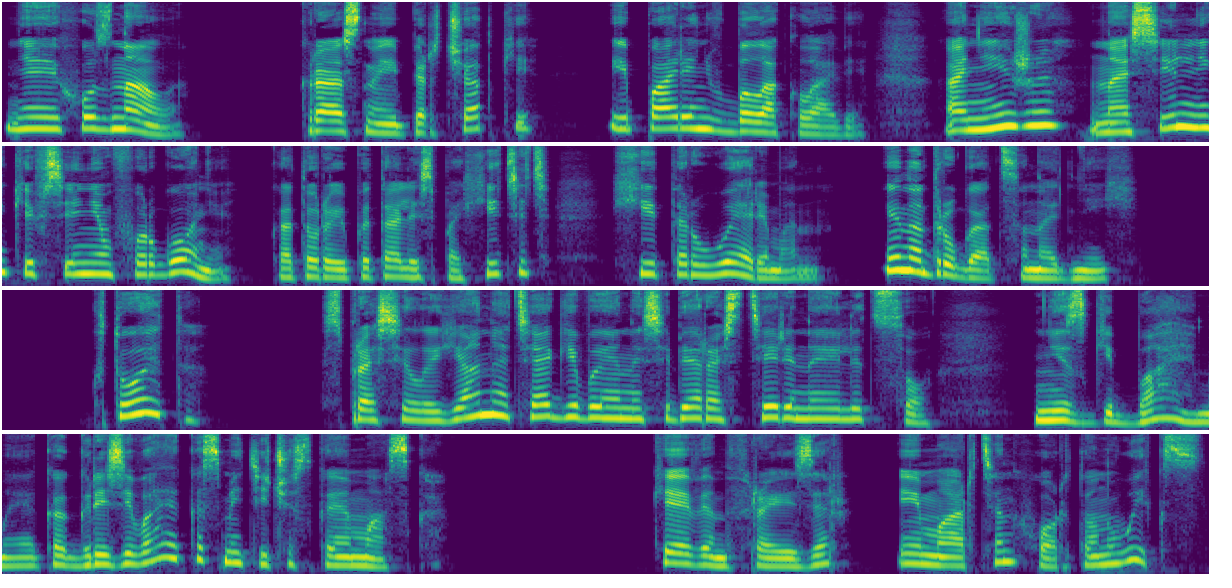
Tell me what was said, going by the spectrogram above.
Я их узнала. Красные перчатки — и парень в балаклаве. Они же — насильники в синем фургоне, которые пытались похитить Хитер Уэриман и надругаться над ней. «Кто это?» — спросила я, натягивая на себя растерянное лицо, несгибаемое, как грязевая косметическая маска. Кевин Фрейзер и Мартин Хортон Уикс.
